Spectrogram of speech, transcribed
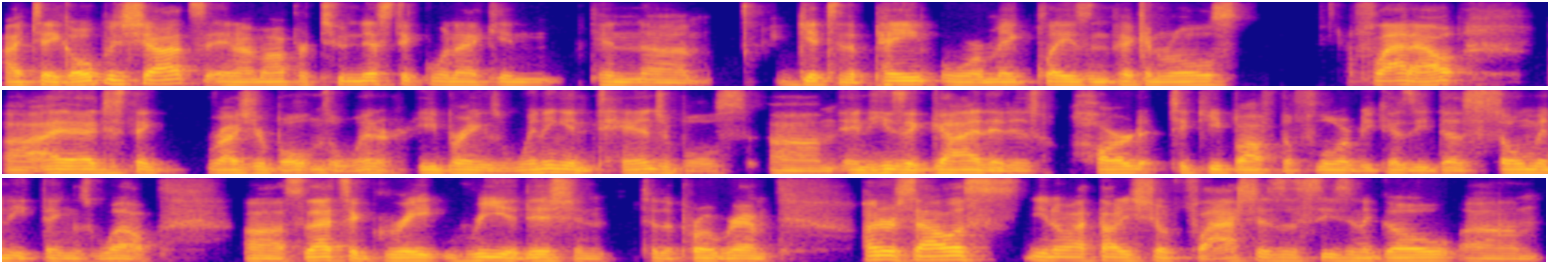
I take open shots and I'm opportunistic when I can can uh, get to the paint or make plays and pick and rolls flat out. Uh, I, I, just think Rasir Bolton's a winner. He brings winning intangibles, um, and he's a guy that is hard to keep off the floor because he does so many things well. Uh, so that's a great re-addition to the program. Hunter Sallis, you know, I thought he showed flashes a season ago. Um,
